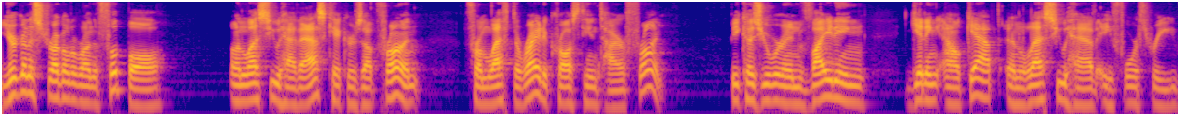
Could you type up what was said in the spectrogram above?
you're going to struggle to run the football unless you have ass kickers up front from left to right across the entire front because you were inviting getting outgapped unless you have a 4 3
